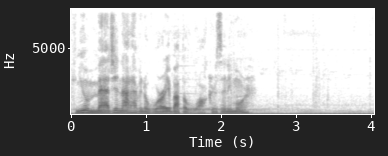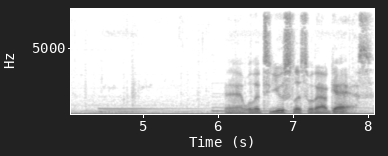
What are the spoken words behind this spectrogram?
can you imagine not having to worry about the walkers anymore? Yeah, well, it's useless without gas.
